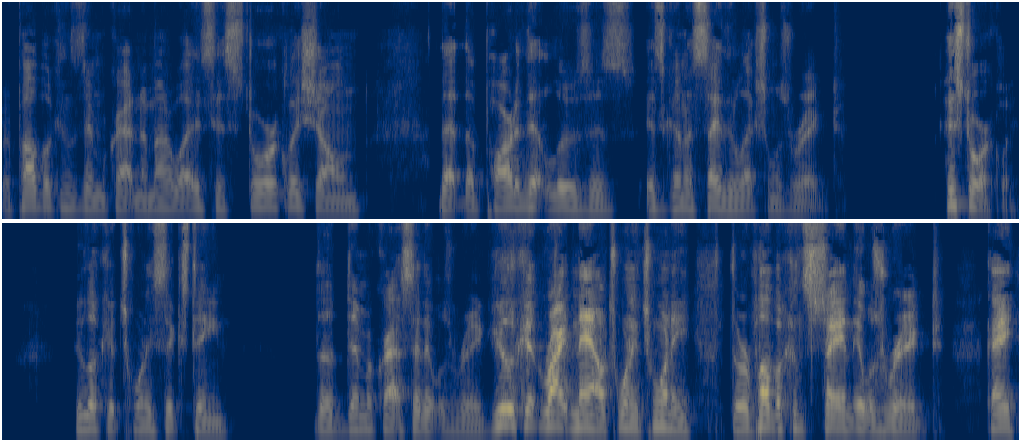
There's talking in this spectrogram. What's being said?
Republicans, Democrat, no matter what, it's historically shown that the party that loses is going to say the election was rigged. Historically, you look at 2016, the Democrats said it was rigged. You look at right now, 2020, the Republicans saying it was rigged. Okay.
